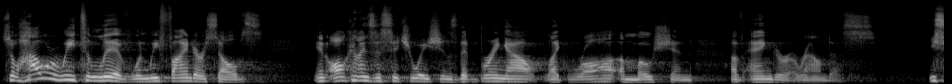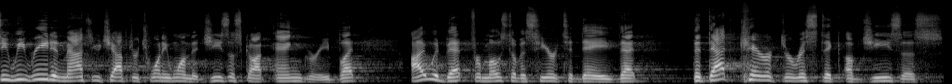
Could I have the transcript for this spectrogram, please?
So, how are we to live when we find ourselves in all kinds of situations that bring out like raw emotion of anger around us? You see, we read in Matthew chapter 21 that Jesus got angry, but I would bet for most of us here today that that that characteristic of Jesus,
